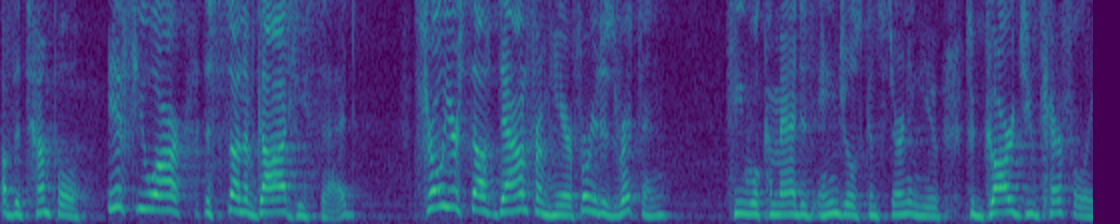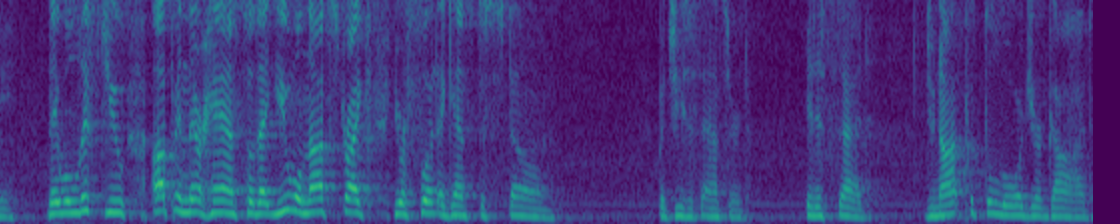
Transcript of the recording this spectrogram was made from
of the temple. If you are the Son of God, he said, Throw yourself down from here, for it is written, He will command His angels concerning you to guard you carefully. They will lift you up in their hands so that you will not strike your foot against a stone. But Jesus answered, It is said, Do not put the Lord your God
